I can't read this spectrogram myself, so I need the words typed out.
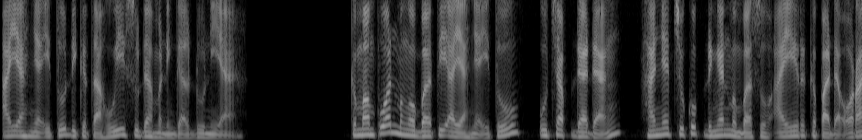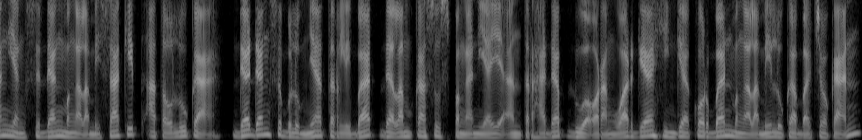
ayahnya itu diketahui sudah meninggal dunia. Kemampuan mengobati ayahnya itu, ucap Dadang, hanya cukup dengan membasuh air kepada orang yang sedang mengalami sakit atau luka. Dadang sebelumnya terlibat dalam kasus penganiayaan terhadap dua orang warga hingga korban mengalami luka bacokan.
